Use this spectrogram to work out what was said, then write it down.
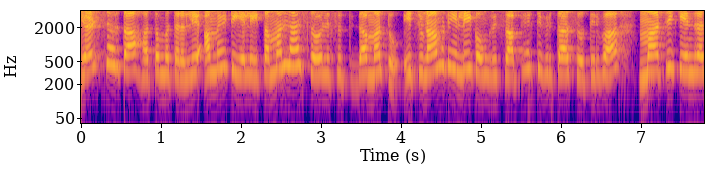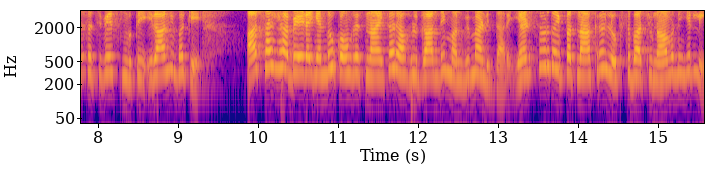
ಹತ್ತೊಂಬತ್ತರಲ್ಲಿ ಅಮೇಠಿಯಲ್ಲಿ ತಮ್ಮನ್ನ ಸೋಲಿಸುತ್ತಿದ್ದ ಮತ್ತು ಈ ಚುನಾವಣೆಯಲ್ಲಿ ಕಾಂಗ್ರೆಸ್ ಅಭ್ಯರ್ಥಿ ವಿರುದ್ಧ ಸೋತಿರುವ ಮಾಜಿ ಕೇಂದ್ರ ಸಚಿವೆ ಸ್ಮೃತಿ ಇರಾನಿ ಬಗ್ಗೆ ಅಸಹ್ಯ ಬೇಡ ಎಂದು ಕಾಂಗ್ರೆಸ್ ನಾಯಕ ರಾಹುಲ್ ಗಾಂಧಿ ಮನವಿ ಮಾಡಿದ್ದಾರೆ. ಎರಡ್ ಸಾವಿರದ ಇಪ್ಪತ್ನಾಲ್ಕರ ಲೋಕಸಭಾ ಚುನಾವಣೆಯಲ್ಲಿ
